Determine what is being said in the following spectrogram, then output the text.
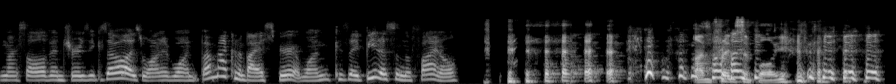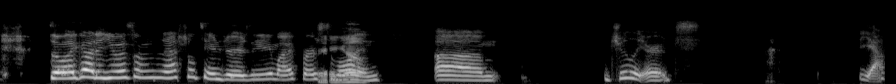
my Sullivan jersey because I've always wanted one, but I'm not going to buy a Spirit one because they beat us in the final. on So I- principle, So I got a U.S. Women's National Team jersey, my first you go. one. Um, Julie Ertz. Yeah.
